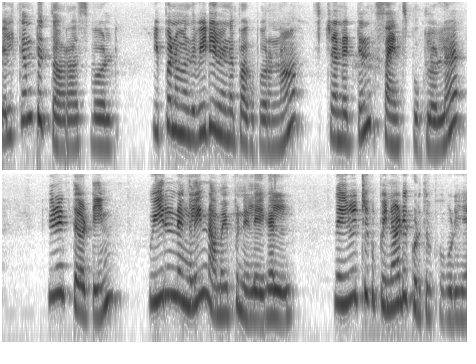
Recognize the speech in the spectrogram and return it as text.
வெல்கம் டு தாராஸ் வேர்ல்ட் இப்போ நம்ம இந்த வீடியோவில் என்ன பார்க்க போகிறோம்னா ஸ்டாண்டர்ட் டென்த் சயின்ஸ் புக்கில் உள்ள யூனிட் தேர்ட்டீன் உயிரினங்களின் அமைப்பு நிலைகள். இந்த யூனிட்டுக்கு பின்னாடி கொடுத்துருக்கக்கூடிய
